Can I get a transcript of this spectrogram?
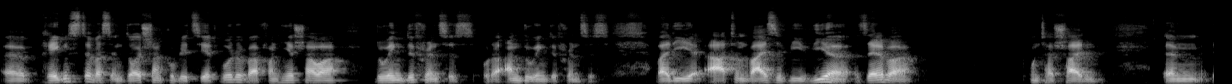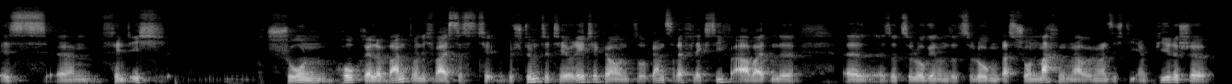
äh, prägendste, was in Deutschland publiziert wurde, war von Hirschauer Doing Differences oder Undoing Differences, weil die Art und Weise, wie wir selber unterscheiden, ähm, ist, ähm, finde ich, schon hochrelevant und ich weiß, dass the bestimmte Theoretiker und so ganz reflexiv arbeitende äh, Soziologinnen und Soziologen das schon machen. Aber wenn man sich die empirische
